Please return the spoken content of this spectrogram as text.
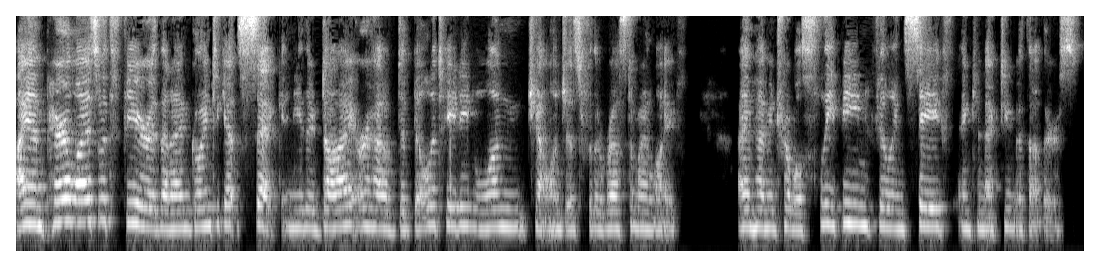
I am paralyzed with fear that I'm going to get sick and either die or have debilitating lung challenges for the rest of my life. I am having trouble sleeping, feeling safe, and connecting with others.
